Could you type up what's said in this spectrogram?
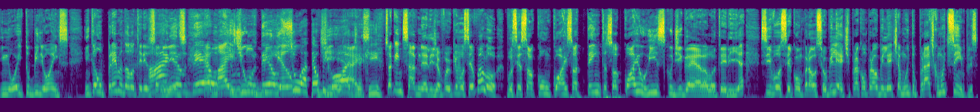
em 8 bilhões. Então o prêmio da Loteria dos Ai, Estados Unidos meu Deus, é mais de juro um por Deus, bilhão sua até o de bigode reais. aqui. Só que a gente sabe, né, Lígia, foi o que você falou. Você só concorre, só tenta, só corre o risco de ganhar na loteria se você comprar o seu bilhete. Pra comprar o bilhete é muito prático, muito simples.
